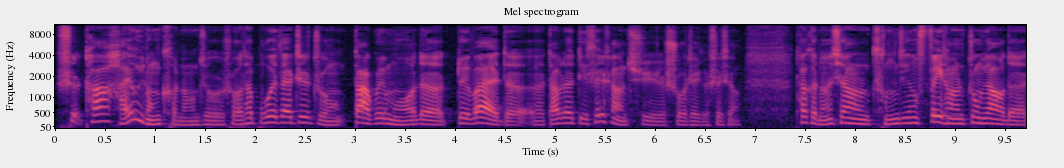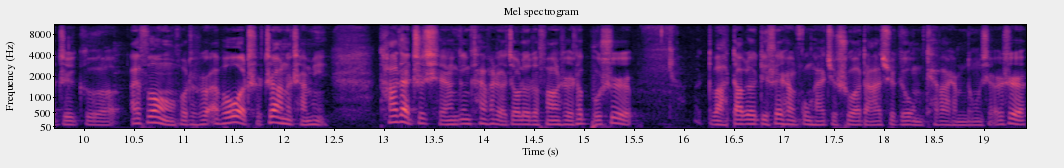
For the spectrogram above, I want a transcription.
是它还有一种可能，就是说它不会在这种大规模的对外的呃 WDC 上去说这个事情，它可能像曾经非常重要的这个 iPhone 或者说 Apple Watch 这样的产品，它在之前跟开发者交流的方式，它不是对吧？WDC 上公开去说大家去给我们开发什么东西，而是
